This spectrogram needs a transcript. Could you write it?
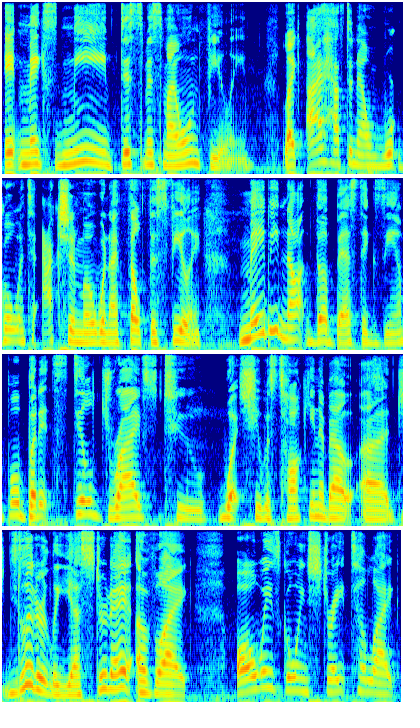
it makes me dismiss my own feeling. Like I have to now go into action mode when I felt this feeling. Maybe not the best example, but it still drives to what she was talking about uh, literally yesterday of like always going straight to like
